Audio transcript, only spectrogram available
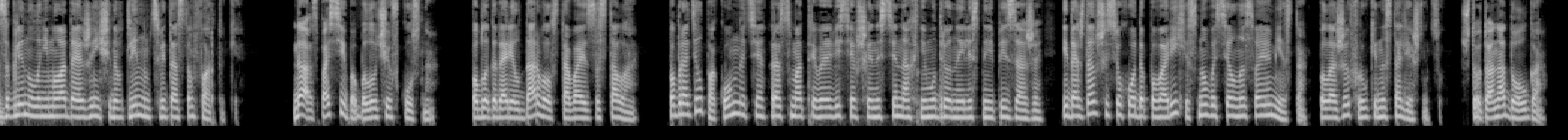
Заглянула немолодая женщина в длинном цветастом фартуке. «Да, спасибо, было очень вкусно», — поблагодарил Дарвал, вставая из-за стола. Побродил по комнате, рассматривая висевшие на стенах немудреные лесные пейзажи, и, дождавшись ухода поварихи, снова сел на свое место, положив руки на столешницу. «Что-то она долго».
